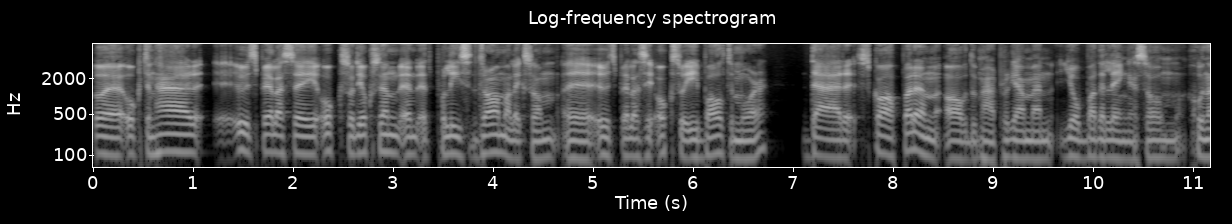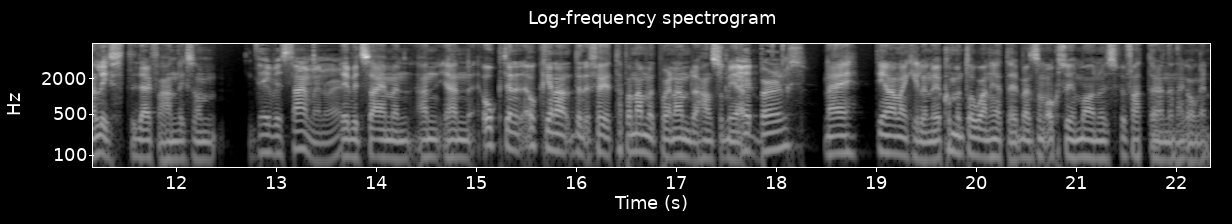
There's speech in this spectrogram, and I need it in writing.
Och, och den här eh, utspelar sig också, det är också en, en, ett polisdrama liksom, eh, utspelar sig också i Baltimore. Där skaparen av de här programmen jobbade länge som journalist. Det är därför han liksom David Simon, right? David Simon, han, han, och, den, och en, den, för jag tappar namnet på den andra, han som är... Ed Burns. Nej, det är en annan kille nu. Jag kommer inte ihåg vad han heter, men som också är manusförfattaren den här gången.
